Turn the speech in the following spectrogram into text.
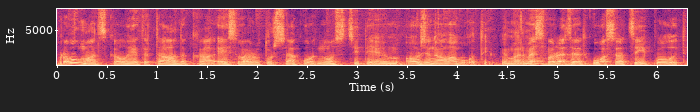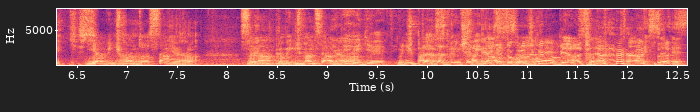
problemātiskā lieta ir tāda, ka es varu tur sekot nosacītiem oriģināliem avotiem. Piemēram, es varu redzēt, ko sacīja politiķis. Ja viņš man to saka. Jā. Sanāk, ka viņš man sāk Jā. diriģēt. Viņš Tad, tad viņš arī daudz ko viņš grib, jā. nopulsē. Es, es,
